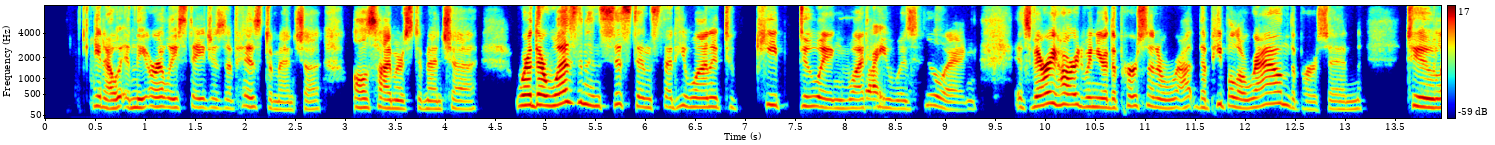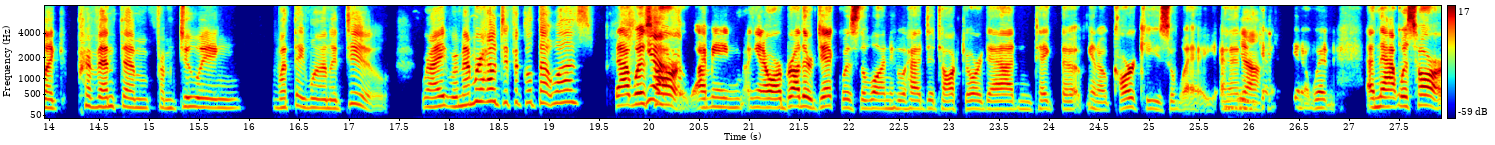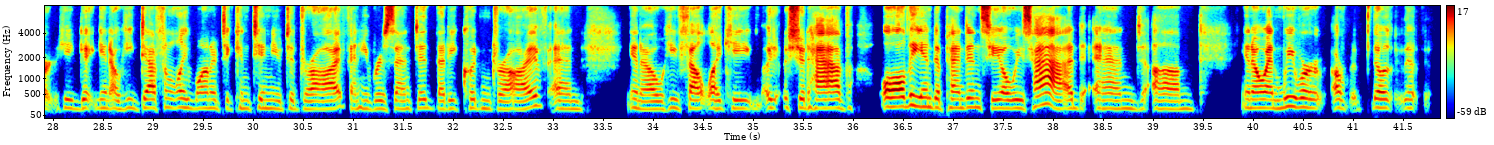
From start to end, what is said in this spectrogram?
you know, in the early stages of his dementia, Alzheimer's dementia, where there was an insistence that he wanted to keep doing what right. he was doing. It's very hard when you're the person around the people around the person to like prevent them from doing what they want to do. Right. Remember how difficult that was? That was yeah. hard. I mean, you know, our brother Dick was the one who had to talk to our dad and take the, you know, car keys away. And, yeah. you know, when, and that was hard. He did, you know, he definitely wanted to continue to drive and he resented that he couldn't drive. And, you know, he felt like he uh, should have all the independence he always had. And, um, you know and we were uh,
